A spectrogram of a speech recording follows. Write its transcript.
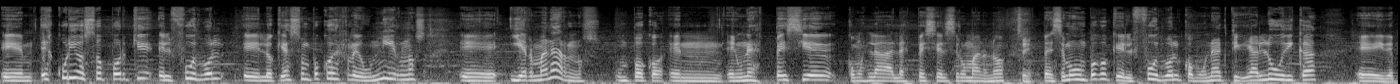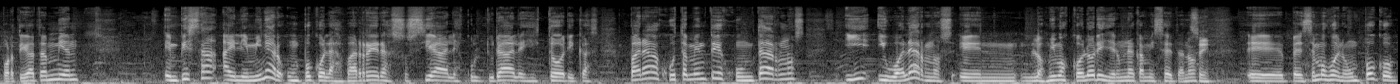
Eh, es curioso porque el fútbol lo que hace un poco es reunirnos y hermanarnos un poco en, una especie, como es la, especie del ser humano, ¿no? Pensemos un poco que el fútbol, como una actividad lúdica y deportiva también, empieza a eliminar un poco las barreras sociales, culturales, históricas, para justamente juntarnos y igualarnos en los mismos colores y en una camiseta, ¿no? Eh, pensemos, bueno, un poco,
